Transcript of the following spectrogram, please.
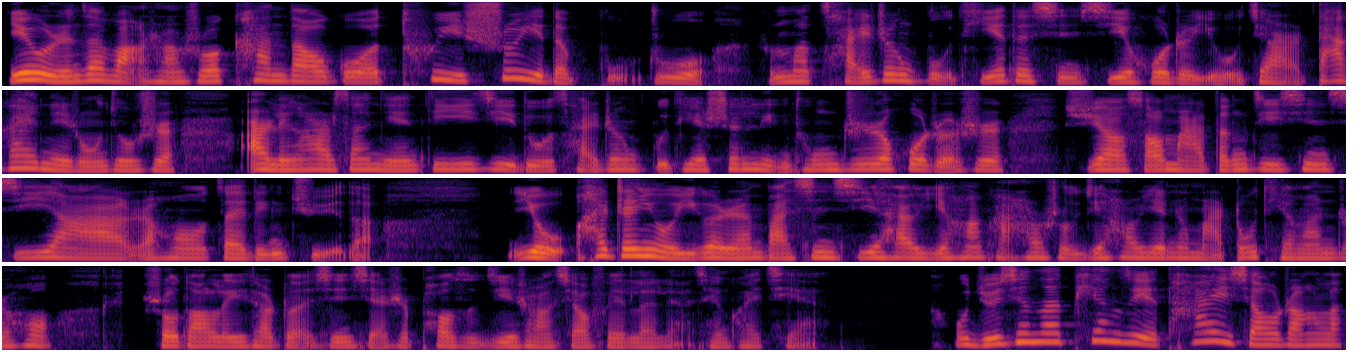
也有人在网上说看到过退税的补助，什么财政补贴的信息或者邮件，大概内容就是二零二三年第一季度财政补贴申领通知，或者是需要扫码登记信息呀，然后再领取的。有还真有一个人把信息还有银行卡号、手机号验证码都填完之后，收到了一条短信，显示 POS 机上消费了两千块钱。我觉得现在骗子也太嚣张了。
